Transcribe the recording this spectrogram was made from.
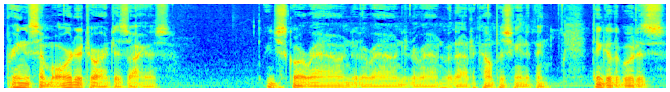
bring some order to our desires, we just go around and around and around without accomplishing anything. Think of the Buddha's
